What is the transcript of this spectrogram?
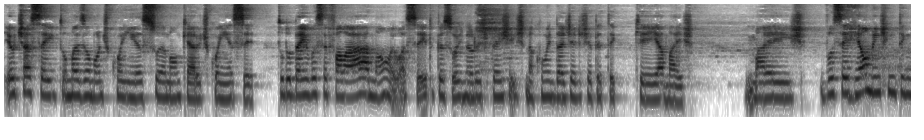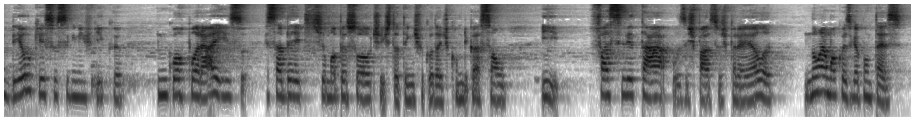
Eu te aceito, mas eu não te conheço, eu não quero te conhecer. Tudo bem você falar, ah, não, eu aceito pessoas neurodivergentes na comunidade LGBTQIA mas você realmente entender o que isso significa, incorporar isso e saber que uma pessoa autista tem dificuldade de comunicação e facilitar os espaços para ela, não é uma coisa que acontece.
